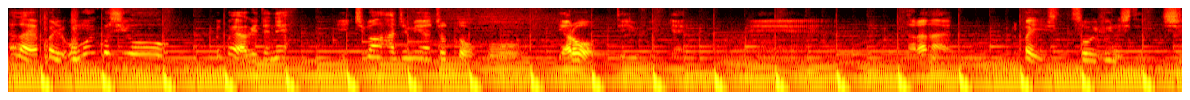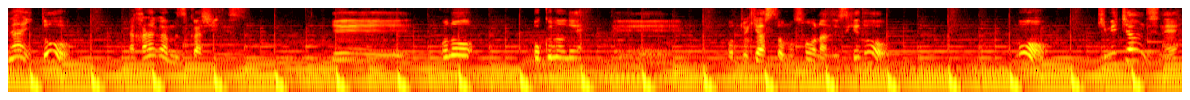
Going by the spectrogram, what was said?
ただやっぱり重い腰をやっぱり上げてね一番初めはちょっとこうやろうっていう風にね、えー、ならない。やっぱりそういう風にしてしないとなかなか難しいです。でこの僕のね、えー、ポッドキャストもそうなんですけどもう決めちゃうんですね。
